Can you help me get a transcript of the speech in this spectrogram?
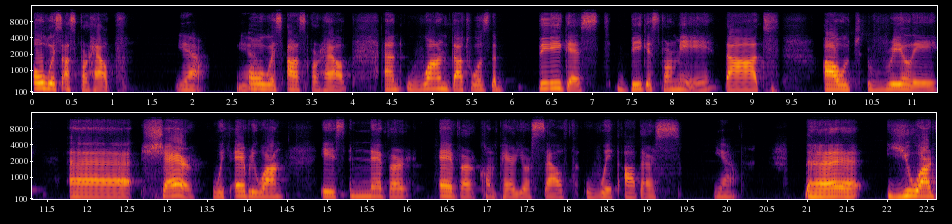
always ask for help. Yeah. yeah. Always ask for help. And one that was the biggest, biggest for me that I would really uh, share with everyone is never ever compare yourself with others. Yeah. Uh, you are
